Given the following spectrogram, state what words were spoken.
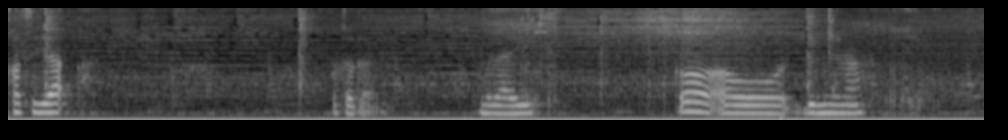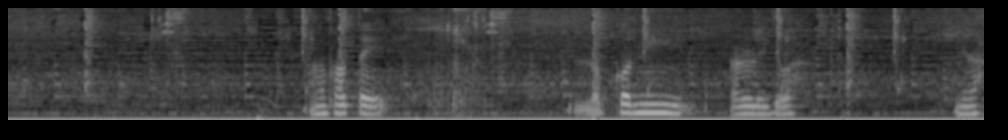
คาสิยะก็ตัวไหนไม่ไรก็เอาดึงนี่นะรองเท้าเตะแล้วก็นี่อะไรดีวะนี่นะ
